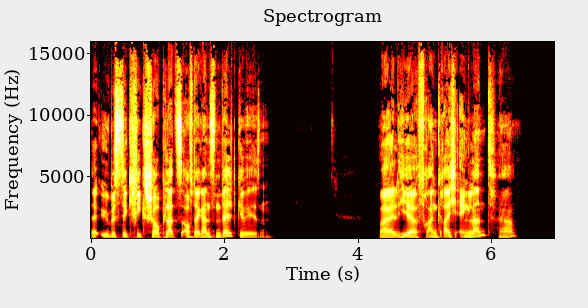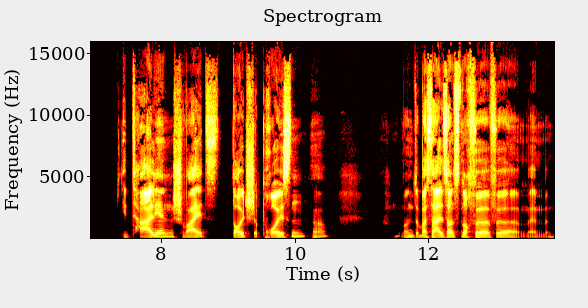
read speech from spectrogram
der übelste Kriegsschauplatz auf der ganzen Welt gewesen. Weil hier Frankreich, England, ja, Italien, Schweiz, Deutsche, Preußen, ja, und was da halt sonst noch für, für ähm,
